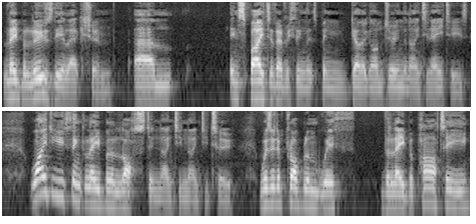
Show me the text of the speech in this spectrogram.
Labour lose the election. Um, in spite of everything that's been going on during the 1980s. Why do you think Labour lost in 1992? Was it a problem with the Labour Party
